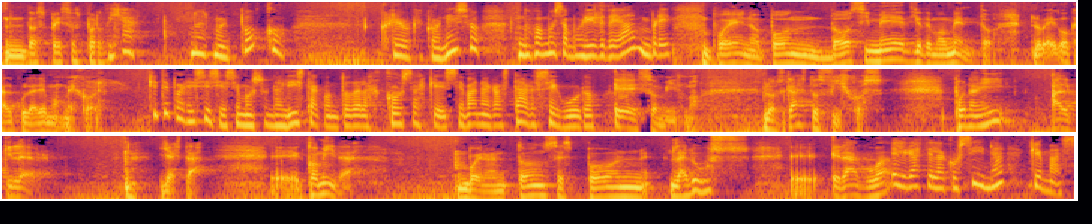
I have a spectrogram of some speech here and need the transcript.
dos pesos por día. No es muy poco. Creo que con eso nos vamos a morir de hambre. Bueno, pon dos y medio de momento. Luego calcularemos mejor. ¿Qué te parece si hacemos una lista con todas las cosas que se van a gastar seguro? Eso mismo. Los gastos fijos. Pon ahí alquiler. Ya está. Eh, comida. Bueno, entonces pon la luz, eh, el agua. El gas de la cocina, ¿qué más?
